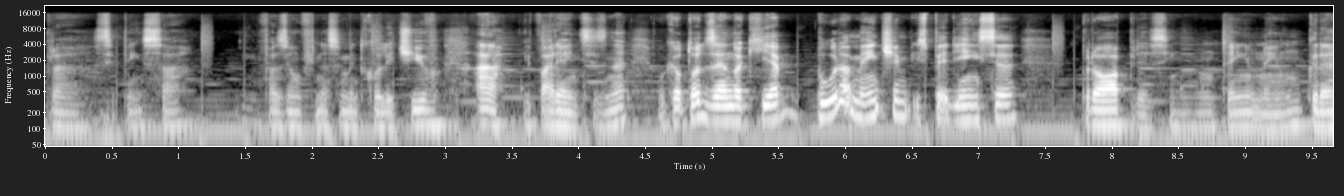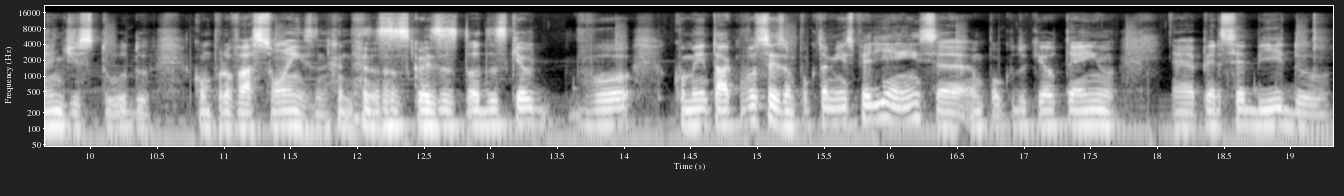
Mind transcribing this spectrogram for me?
para se pensar fazer um financiamento coletivo. Ah, e parênteses, né? O que eu estou dizendo aqui é puramente experiência própria, assim, não tenho nenhum grande estudo, comprovações né, dessas coisas todas que eu vou comentar com vocês. É um pouco da minha experiência, é um pouco do que eu tenho é, percebido.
